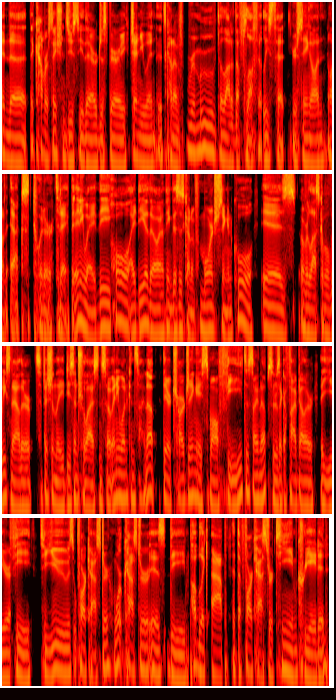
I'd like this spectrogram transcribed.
in the the conversations you see there are just very genuine. It's kind of removed a lot of the fluff, at least that you're seeing on on X, Twitter today. But anyway, the whole idea though, and I think this is kind of more interesting and cool, is over the last couple of weeks now, they're sufficiently decentralized. And so anyone can sign up. They're charging a small fee to sign up. So there's like a $5 a year fee to use Farcaster. Warpcaster is the public app that the Farcaster team created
